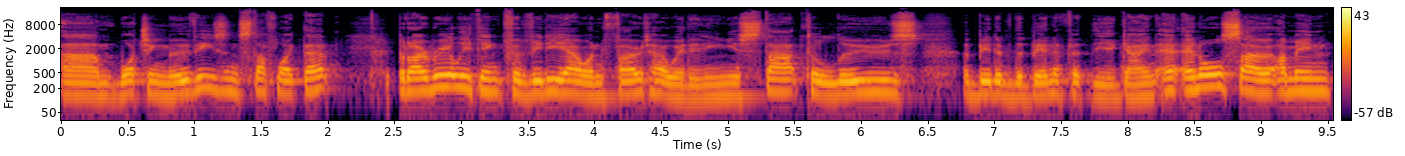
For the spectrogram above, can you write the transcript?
um, watching movies and stuff like that. But I really think for video and photo editing, you start to lose a bit of the benefit that you gain. And also, I mean,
